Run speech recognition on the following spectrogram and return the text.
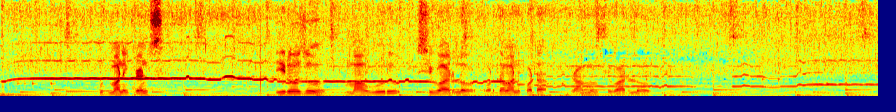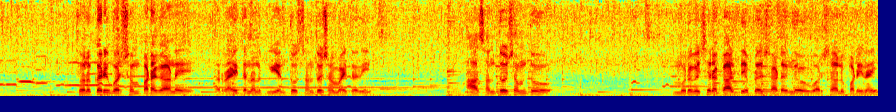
గుడ్ మార్నింగ్ ఫ్రెండ్స్ ఈరోజు మా ఊరు శివారులో వర్ధమాన్ కోట గ్రామం శివారులో తొలకరి వర్షం పడగానే రైతన్నలకు ఎంతో సంతోషం అవుతుంది ఆ సంతోషంతో మురగశిర కార్తీ ఎప్పుడైతే స్టార్ట్ అయిందో వర్షాలు పడినాయి.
